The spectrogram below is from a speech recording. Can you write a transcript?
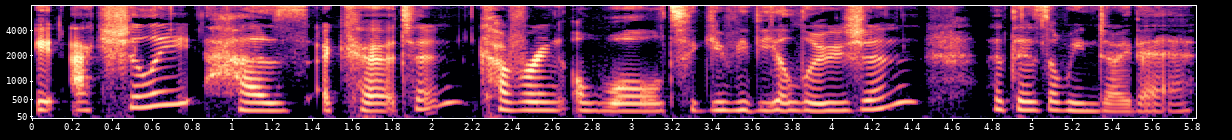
it actually has a curtain covering a wall to give you the illusion that there's a window there.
